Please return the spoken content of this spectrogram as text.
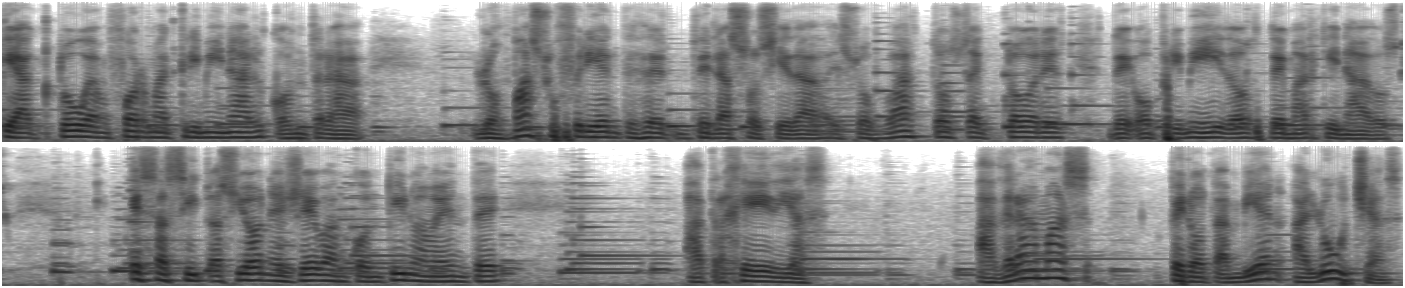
que actúa en forma criminal contra los más sufrientes de, la sociedad, esos vastos sectores de oprimidos, de marginados. Esas situaciones llevan continuamente a tragedias, a dramas, pero también a luchas,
